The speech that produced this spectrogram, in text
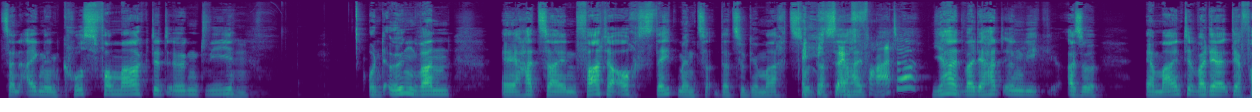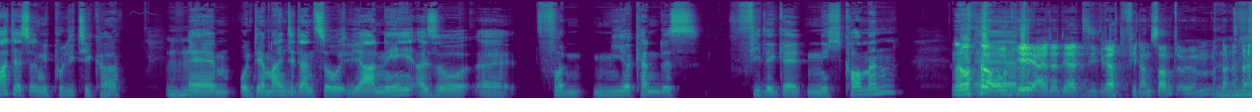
seinen eigenen Kurs vermarktet irgendwie. Mhm. Und irgendwann äh, hat sein Vater auch Statement dazu gemacht, so dass sein er halt. Vater? Ja, weil der hat irgendwie, also er meinte, weil der, der Vater ist irgendwie Politiker Mhm. ähm, und der meinte Oh, dann so, okay. ja, nee, also äh, von mir kann das viele Geld nicht kommen. Oh, Ähm. okay, Alter, der hat sie gedacht, Finanzamt, ähm. Mhm.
